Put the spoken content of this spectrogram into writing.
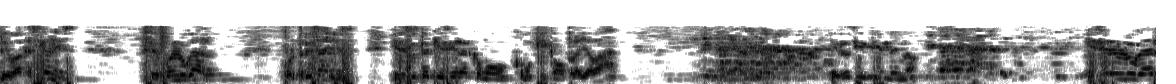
de vacaciones. Se fue a un lugar por tres años. Y resulta que ese era como, como que, como playa baja. Eso sí entienden, ¿no? Ese era un lugar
